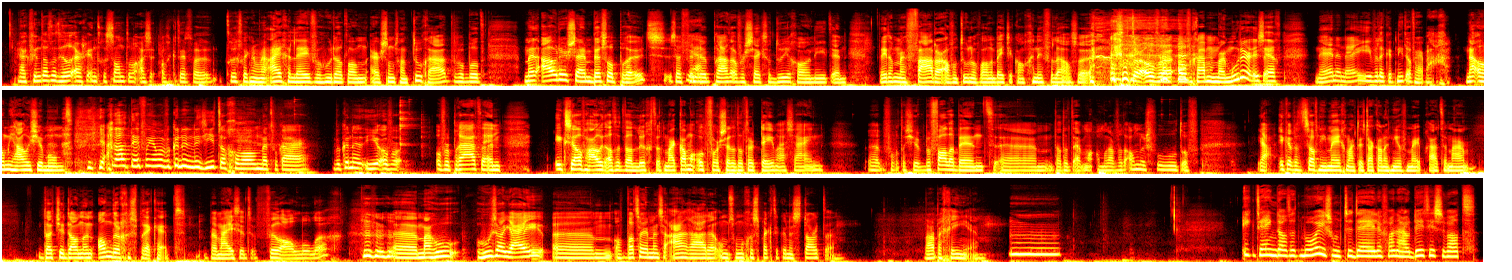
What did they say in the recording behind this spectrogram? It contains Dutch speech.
Ja, ik vind dat het heel erg interessant om als, als ik het even terugtrek naar mijn eigen leven, hoe dat dan er soms aan toe gaat. Bijvoorbeeld, mijn ouders zijn best wel preuts. Zij vinden praten over seks, dat doe je gewoon niet. En ik denk dat mijn vader af en toe nog wel een beetje kan gniffelen als, we, als het erover over gaat. Maar mijn moeder is echt, nee, nee, nee, hier wil ik het niet over hebben. Ah, Naomi, hou eens je mond. Ja. Terwijl ik denk van, ja, maar we kunnen het hier toch gewoon met elkaar... We kunnen hier over, over praten. En ik zelf hou het altijd wel luchtig. Maar ik kan me ook voorstellen dat er thema's zijn... Uh, bijvoorbeeld als je bevallen bent, um, dat het allemaal, allemaal wat anders voelt. Of ja, ik heb dat zelf niet meegemaakt, dus daar kan ik niet over meepraten. Maar dat je dan een ander gesprek hebt. Bij mij is het veelal lollig. uh, maar hoe, hoe zou jij, um, of wat zou je mensen aanraden om zo'n gesprek te kunnen starten? Waar begin je? Mm, ik denk dat het mooi is om te delen van, nou, dit is wat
